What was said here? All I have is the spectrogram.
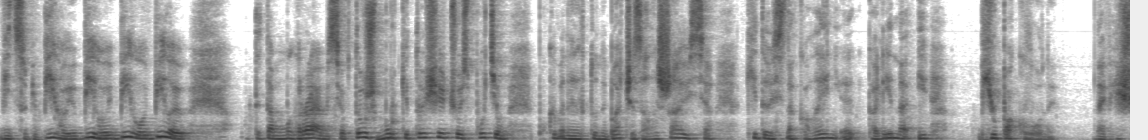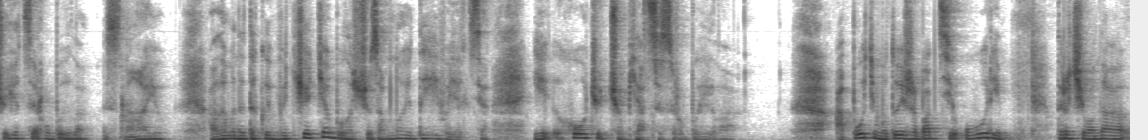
від собі бігаю, бігаю, бігаю, бігаю. Де там ми граємося в то жмурки, то ще щось. Потім, поки мене ніхто не бачить, залишаюся, кидаюсь на колені, коліна і б'ю поклони. Навіщо я це робила? Не знаю. Але в мене таке відчуття було, що за мною дивляться і хочуть, щоб я це зробила. А потім у той же бабці Орі, до речі, вона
